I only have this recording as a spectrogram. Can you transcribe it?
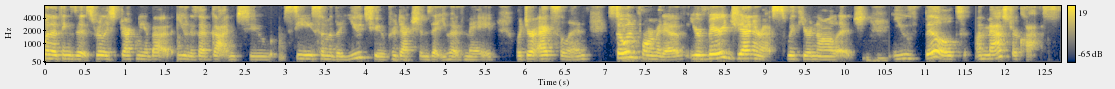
One of the things that's really struck me about you is I've gotten to see some of the YouTube productions that you have made, which are excellent, so informative. You're very generous with your knowledge. Mm-hmm. You've built a masterclass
